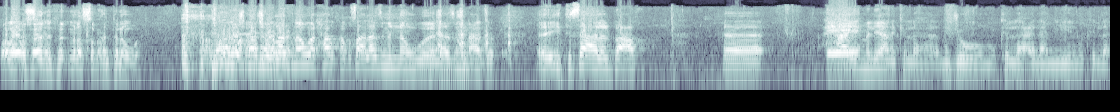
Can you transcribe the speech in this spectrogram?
والله يا أبو سعود من الصبح أنت نوه. شغلتنا اول حلقه بصراحه لازم ننوه لازم نعقب. آه، يتساءل البعض آه، حايل مليانة كلها نجوم وكلها إعلاميين وكلها.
